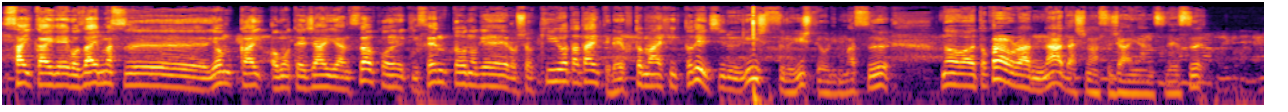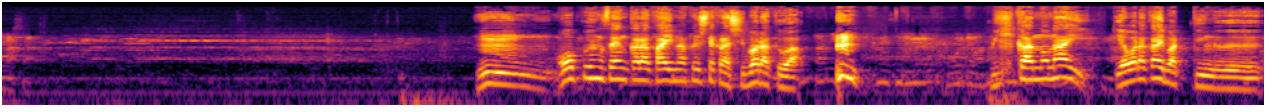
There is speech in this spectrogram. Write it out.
再開でございます。4回表ジャイアンツの攻撃先頭のゲレーロ初球を叩いてレフト前ヒットで一塁に出塁しております。ノーアウトからランナー出しますジャイアンツです。うーん、オープン戦から開幕してからしばらくは、力感のない柔らかいバッティング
